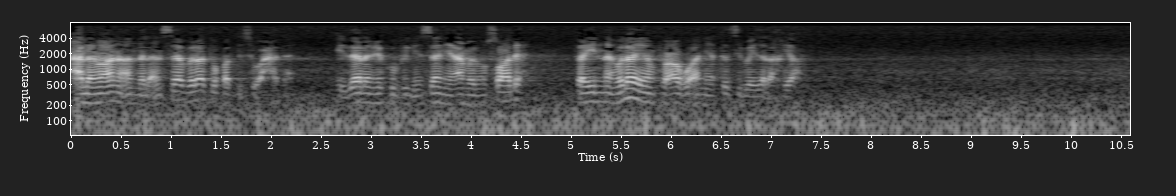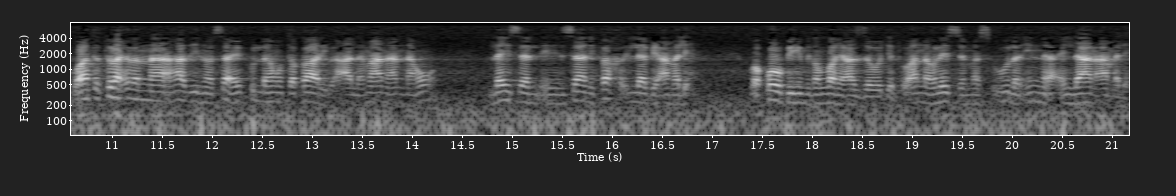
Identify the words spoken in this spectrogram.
على معنى أن الأنساب لا تقدس أحدا. إذا لم يكن في الإنسان عمل صالح فإنه لا ينفعه أن ينتسب إلى الأخيار. وأنت تلاحظ أن هذه المسائل كلها متقاربة على معنى أنه ليس للإنسان فخر إلا بعمله. وقربه من الله عز وجل وأنه ليس مسؤولا إلا عن عمله.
